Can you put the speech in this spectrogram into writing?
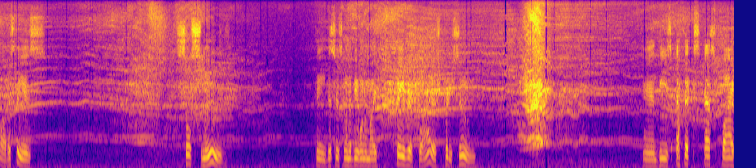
oh this thing is so smooth. I think this is going to be one of my favorite flyers pretty soon and these FX S5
